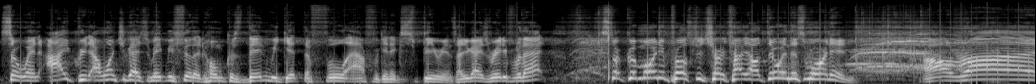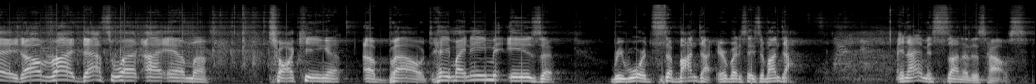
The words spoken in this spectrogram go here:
So when I greet, I want you guys to make me feel at home because then we get the full African experience. Are you guys ready for that? So good morning, Street Church. How y'all doing this morning? All right, all right. That's what I am uh, talking about. Hey, my name is uh, Reward Sibanda. Everybody say Sibanda. And I am a son of this house.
